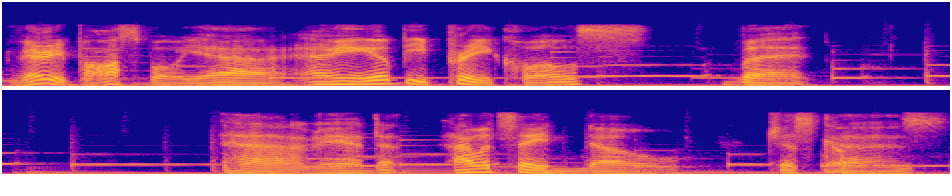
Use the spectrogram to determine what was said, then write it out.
Very possible, yeah. I mean, it would be pretty close, but ah, man, that, I would say no, just cause.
